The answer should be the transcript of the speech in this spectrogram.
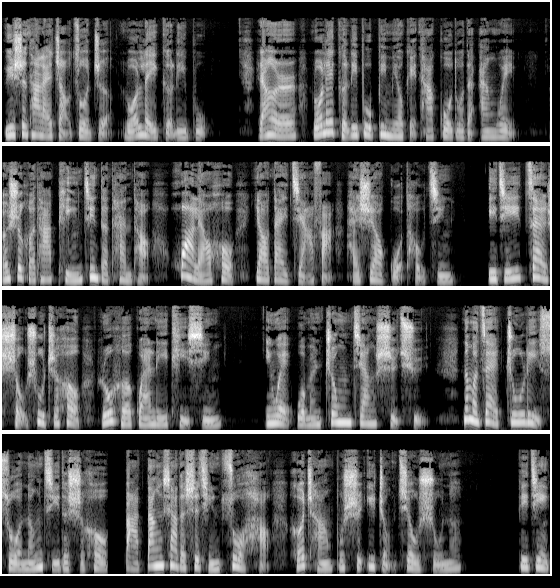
于是她来找作者罗雷·葛利布。然而，罗雷·葛利布并没有给她过多的安慰，而是和他平静的探讨化疗后要戴假发还是要裹头巾，以及在手术之后如何管理体型。因为我们终将逝去，那么在朱莉所能及的时候，把当下的事情做好，何尝不是一种救赎呢？毕竟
